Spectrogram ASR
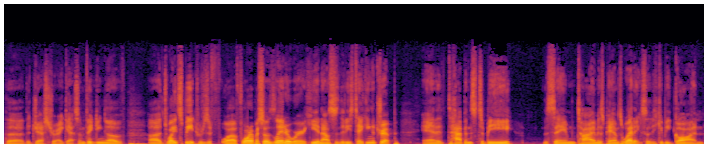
the the gesture, I guess I'm thinking of uh, Dwight's speech, which is uh, four episodes later, where he announces that he's taking a trip, and it happens to be the same time as Pam's wedding, so that he could be gone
